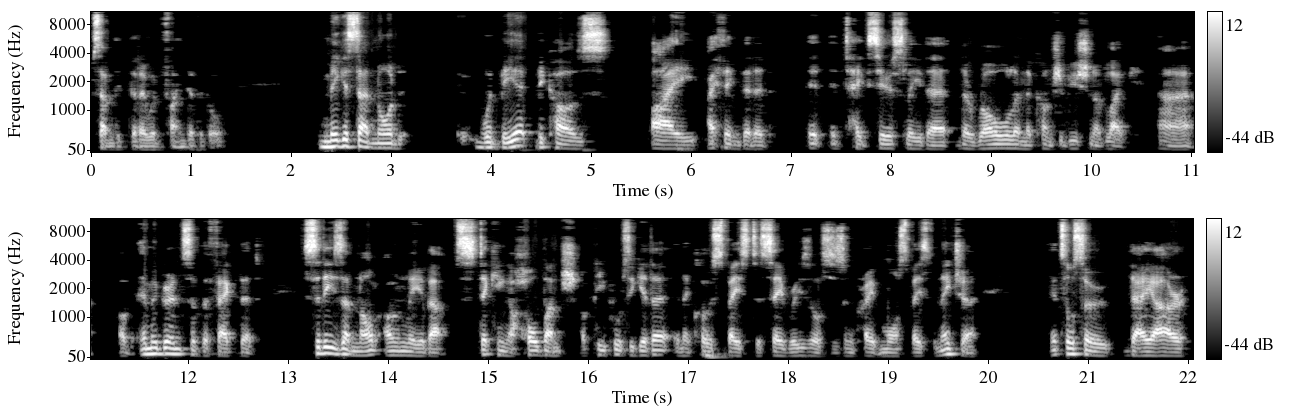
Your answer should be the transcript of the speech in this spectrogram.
something that I would find difficult. Megastad Nord would be it because I I think that it it, it takes seriously the the role and the contribution of like uh, of immigrants of the fact that cities are not only about sticking a whole bunch of people together in a closed space to save resources and create more space for nature. It's also they are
